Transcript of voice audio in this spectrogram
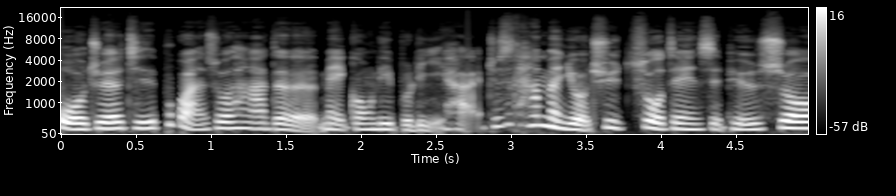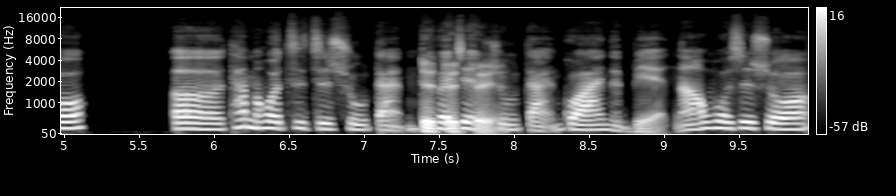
我觉得其实不管说他的美工厉不厉害，就是他们有去做这件事，比如说，呃，他们会自制书单，推荐对对对。书单挂在那边，然后或是说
